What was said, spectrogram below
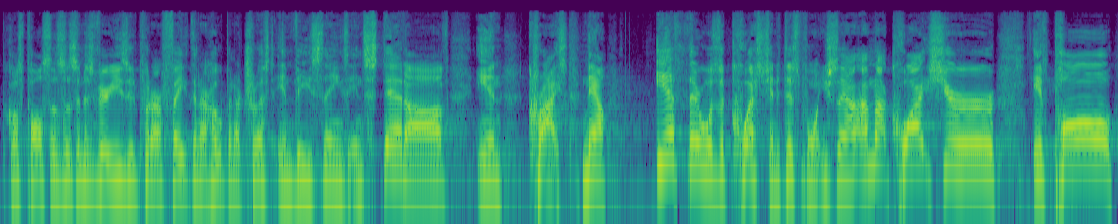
Because Paul says, listen, it's very easy to put our faith and our hope and our trust in these things instead of in Christ. Now, if there was a question at this point, you say, I'm not quite sure if Paul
